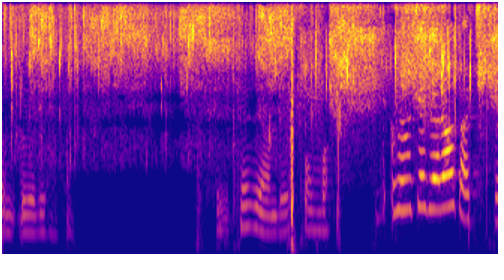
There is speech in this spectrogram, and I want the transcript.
Ben böyle değilim. Siz ikiniz de yandı. Bomba. Hırça göre da çıktı.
